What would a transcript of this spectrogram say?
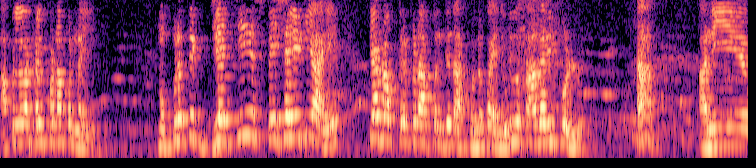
आपल्याला कल्पना पण नाही मग प्रत्येक ज्याची स्पेशालिटी आहे त्या डॉक्टरकडे आपण ते दाखवलं पाहिजे. दिवस आजारीच पडलो. हा? आणि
